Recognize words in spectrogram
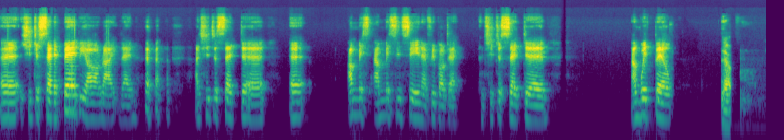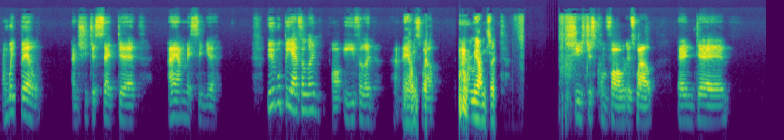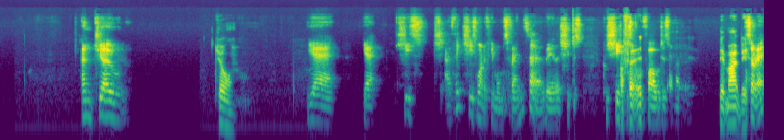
um, uh, she just said, baby, all right then. and she just said, uh, uh, I'm miss I'm missing seeing everybody. And she just said, um, I'm with Bill. Yeah. I'm with Bill. And she just said, uh, I am missing you. Who would be Evelyn or Evelyn? That Me name as well. Me auntie. She's just come forward as well. And um, and Joan, Joan. yeah, yeah. She's sh- I think she's one of your mum's friends, uh, really. She just because she's just come forward as well. It might be. Sorry.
